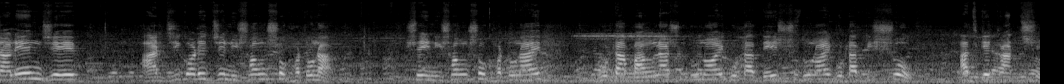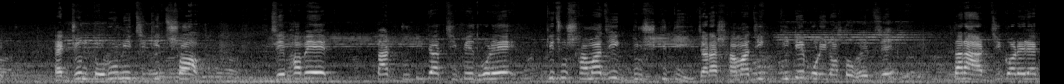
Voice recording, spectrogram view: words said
জানেন যে আরজিকরের যে নৃশংস ঘটনা, সেই নৃশংস ঘটনায় গোটা বাংলা শুধু নয়, গোটা দেশ শুধু নয়, গোটা বিশ্ব আজকে কাঁদছে। একজন তরুণী চিকিৎসক যেভাবে তার টুটিটা চিপে ধরে কিছু সামাজিক দুষ্কৃতি, যারা সামাজিক কীটে পরিণত হয়েছে, তারা আরজিকরের এক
